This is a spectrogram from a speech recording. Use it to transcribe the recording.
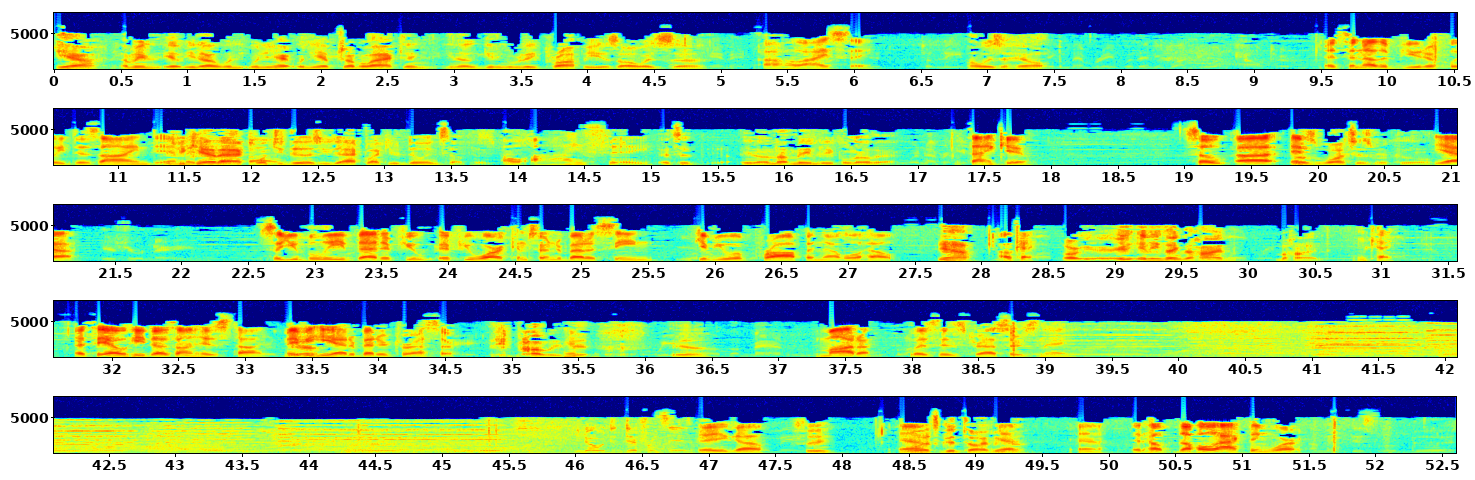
Yeah, I mean, it, you know, when when you have when you have trouble acting, you know, getting really proppy is always uh, Oh, I see. always a help. It's another beautifully designed If you can't act, what you do is you act like you're doing something. Oh, I see. It's a, you know, not many people know that. Thank you. So, uh, if- Those watches were cool. yeah. So you believe that if you if you are concerned about a scene, give you a prop and that will help. Yeah, Okay. or a- anything to hide behind. Okay. Let's see how he does on his tie. Maybe Yeah. he had a better dresser. He probably did. Yeah. Mata was his dresser's name. You know what the difference is? There you go. See? Yeah. Well, that's good timing. Yeah. Huh? Yeah. It helped. The whole acting worked. This look good.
